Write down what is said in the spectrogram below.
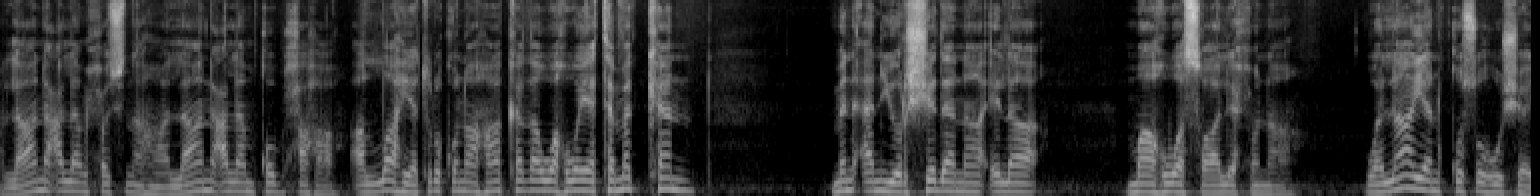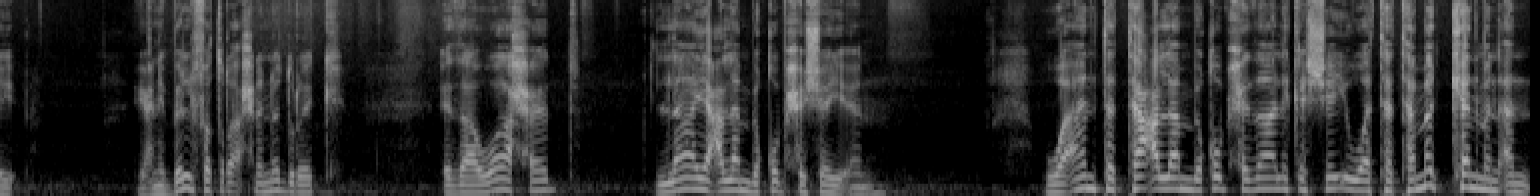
لا نعلم حسنها لا نعلم قبحها الله يتركنا هكذا وهو يتمكن من أن يرشدنا إلى ما هو صالحنا ولا ينقصه شيء. يعني بالفطرة إحنا ندرك إذا واحد لا يعلم بقبح شيء وأنت تعلم بقبح ذلك الشيء وتتمكن من أن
